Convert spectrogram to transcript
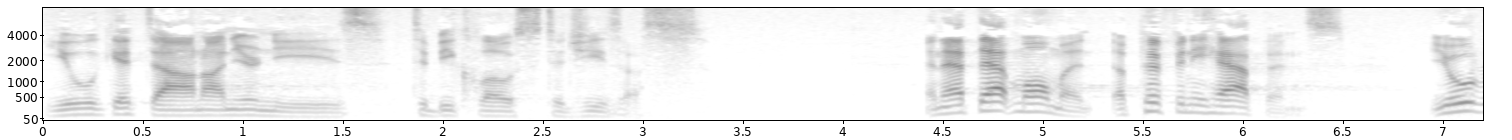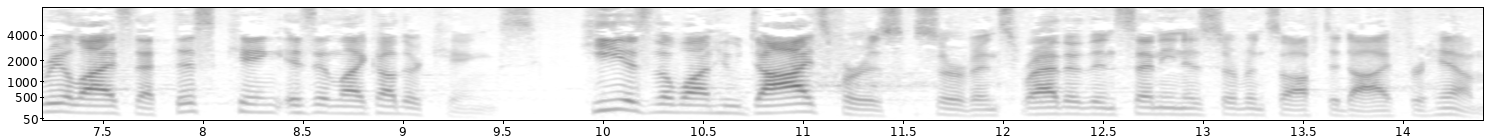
you will get down on your knees to be close to Jesus. And at that moment, Epiphany happens. You will realize that this king isn't like other kings. He is the one who dies for his servants rather than sending his servants off to die for him.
